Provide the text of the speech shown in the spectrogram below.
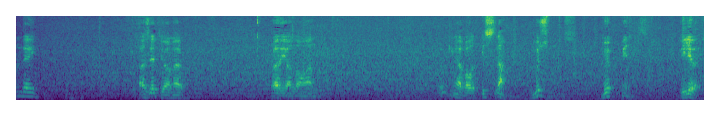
One day, Hazreti Ömer radıyallahu anh talking about Islam, Muslims, mu'mins, believers,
